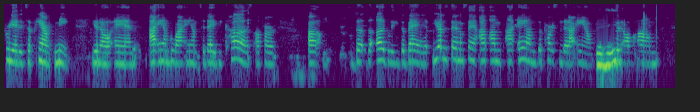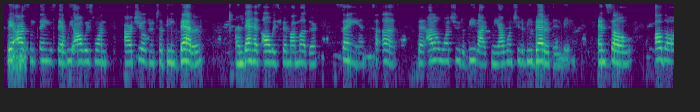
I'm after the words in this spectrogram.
created to parent me, you know, and I am who I am today because of her. Um, the the ugly, the bad. You understand what I'm saying? I, I'm I am the person that I am. Mm-hmm. You know, um, there are some things that we always want our children to be better, and that has always been my mother saying to us that I don't want you to be like me. I want you to be better than me. And so, although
